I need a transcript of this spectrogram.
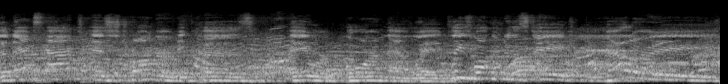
The next act is stronger because they were born that way. Please welcome to the stage, Mallory.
